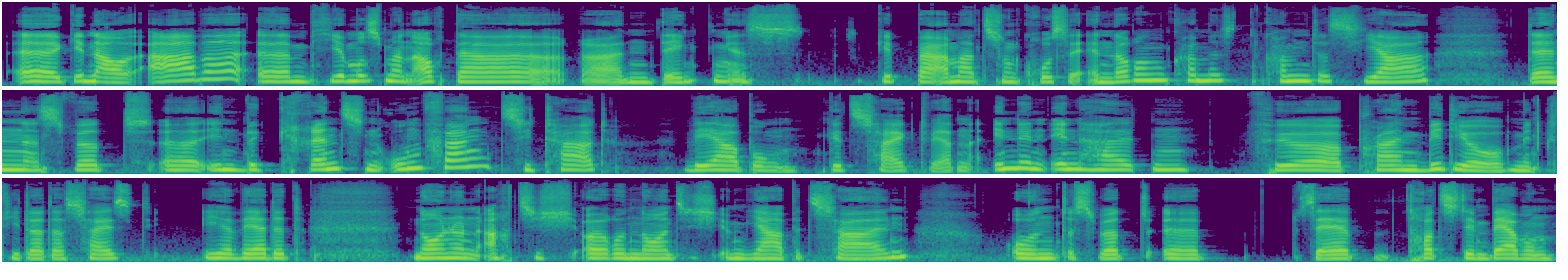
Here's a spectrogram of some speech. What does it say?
äh, genau, aber ähm, hier muss man auch daran denken, es gibt bei Amazon große Änderungen kommendes Jahr, denn es wird äh, in begrenztem Umfang, Zitat, Werbung gezeigt werden in den Inhalten für Prime Video Mitglieder. Das heißt, ihr werdet 89,90 Euro im Jahr bezahlen und es wird äh, sehr, trotzdem Werbung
